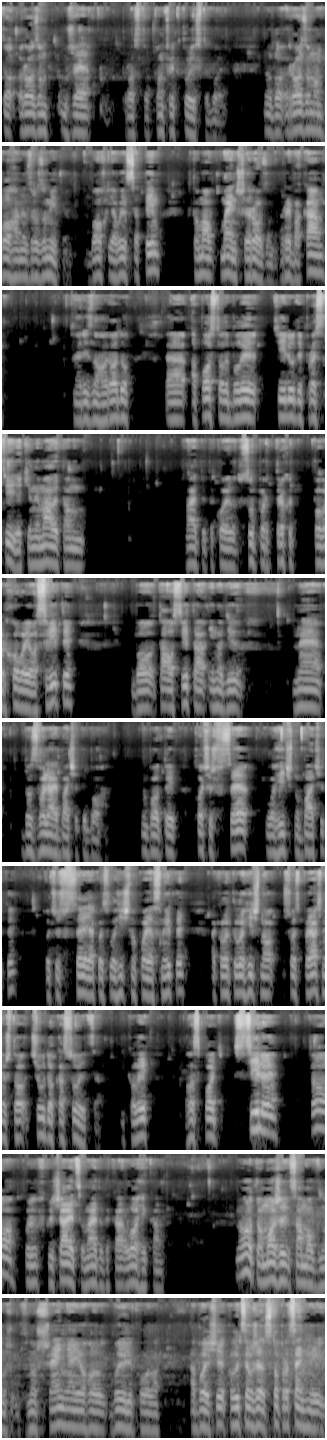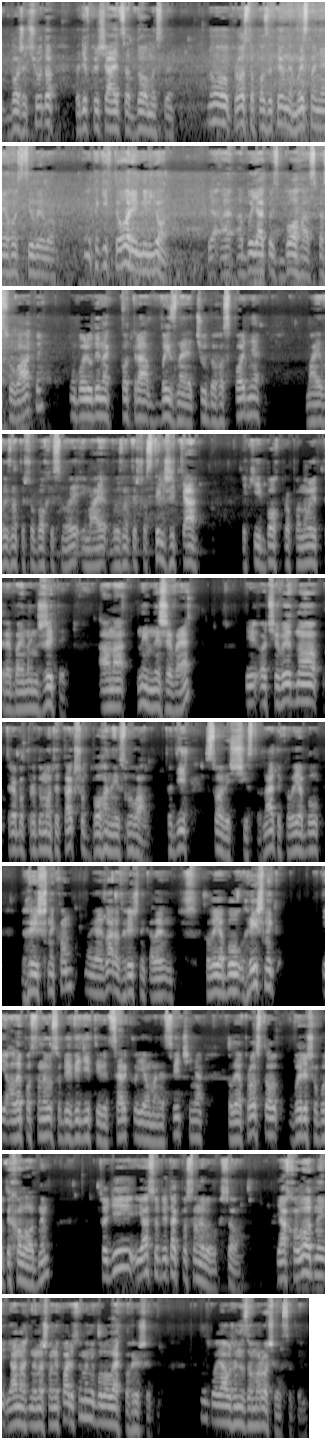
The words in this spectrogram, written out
то розум вже просто конфліктує з тобою. Ну, бо розумом Бога не зрозуміти. Бог явився тим, хто мав менший розум рибакам різного роду. Е, Апостоли були ті люди прості, які не мали там, знаєте, такої супер трьохповерхової освіти, бо та освіта іноді не дозволяє бачити Бога. Бо ти хочеш все логічно бачити, хочеш все якось логічно пояснити. А коли ти логічно щось пояснюєш, то чудо касується. І коли Господь зцілює, то включається, знаєте, така логіка. Ну, то може самовнушення його вилікувало. Або ще, коли це вже стопроцентне Боже чудо, тоді включаються домисли. Ну, просто позитивне мислення його зцілило. Ну, таких теорій мільйон. Аби якось Бога скасувати, ну, бо людина, котра визнає чудо Господнє, має визнати, що Бог існує, і має визнати, що стиль життя, який Бог пропонує, треба і ним жити. А вона ним не живе. І, очевидно, треба придумати так, щоб Бога не існувало. Тоді совість чиста. Знаєте, коли я був грішником, ну я і зараз грішник, але коли я був грішник, але постановив собі відійти від церкви, є у мене свідчення, коли я просто вирішив бути холодним, тоді я собі так постановив, все, я холодний, я ні на що не парюся, мені було легко грішити. Ну, бо я вже не заморочувався тим.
